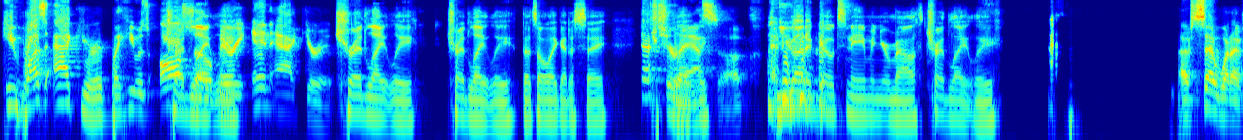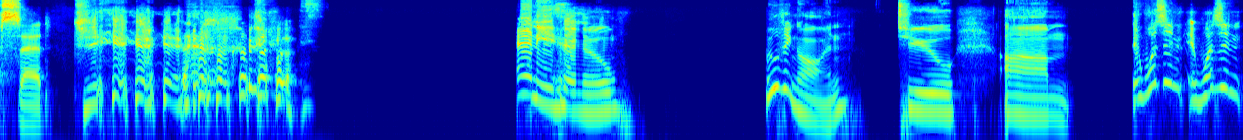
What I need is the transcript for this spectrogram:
he was accurate, but he was also very inaccurate. Tread lightly. Tread lightly. That's all I gotta say. Shut your lightly. ass up. You got a goat's name in your mouth. Tread lightly. I've said what I've said. Anywho, moving on to um it wasn't it wasn't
